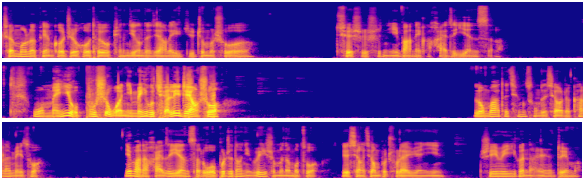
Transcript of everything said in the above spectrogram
沉默了片刻之后，他又平静的加了一句：“这么说，确实是你把那个孩子淹死了。”我没有，不是我，你没有权利这样说。隆巴特轻松的笑着，看来没错，你把那孩子淹死了。我不知道你为什么那么做，也想象不出来原因，是因为一个男人，对吗？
